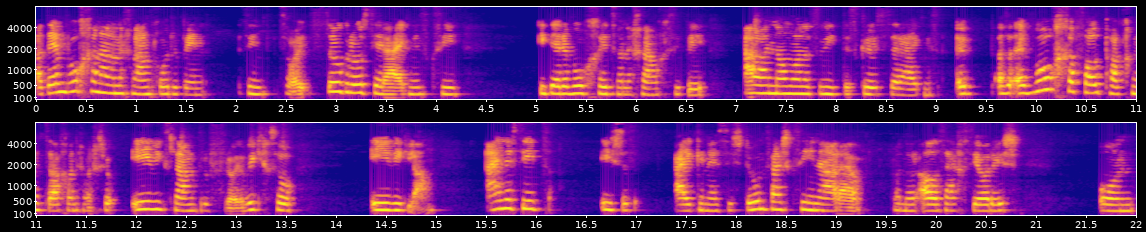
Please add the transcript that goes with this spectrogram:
an dem Wochenende, als ich krank geworden bin, sind zwei so grosse Ereignisse gewesen. In dieser Woche, jetzt, als ich krank war, auch nochmal ein weiteres grosses Ereignis. Also eine Woche vollpackt mit Sachen, und ich mich schon ewig lang darauf freue. Wirklich so ewig lang. Einerseits ist das eigenes Sturmfest in Aarau, das nur alle sechs Jahre ist. Und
